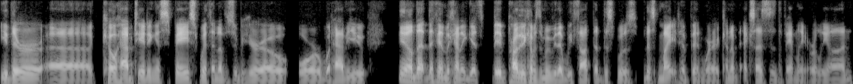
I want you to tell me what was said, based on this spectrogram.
either uh cohabitating a space with another superhero or what have you you know that the family kind of gets it probably becomes the movie that we thought that this was this might have been where it kind of excises the family early on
